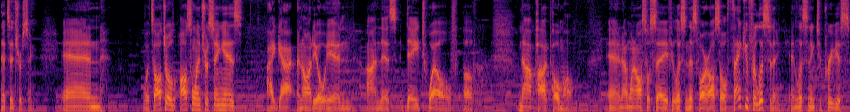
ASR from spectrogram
that's interesting. And what's also also interesting is I got an audio in on this day 12 of NaPodPoMo. And I want to also say, if you listen this far, also thank you for listening and listening to previous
